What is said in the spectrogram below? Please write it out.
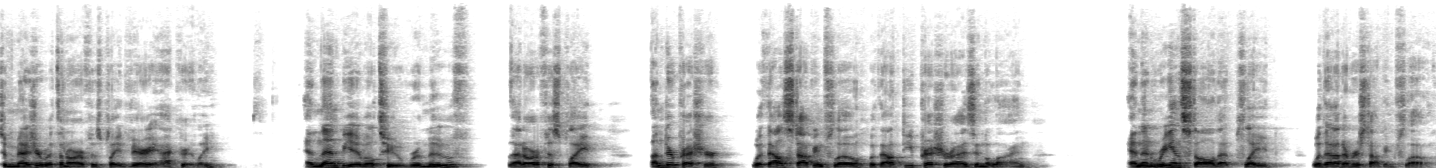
to measure with an orifice plate very accurately and then be able to remove that orifice plate under pressure without stopping flow, without depressurizing the line, and then reinstall that plate without ever stopping flow.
